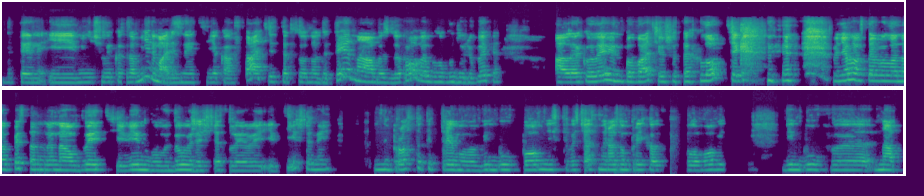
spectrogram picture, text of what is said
дитини. І мені чоловік казав, мені немає різниці, яка статі, це все одно дитина, аби здорове було, буду любити. Але коли він побачив, що це хлопчик, в нього все було написано на обличчі. Він був дуже щасливий і втішений. Не просто підтримував, він був повністю. Весь час ми разом приїхали в пологовий. Він був е, на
